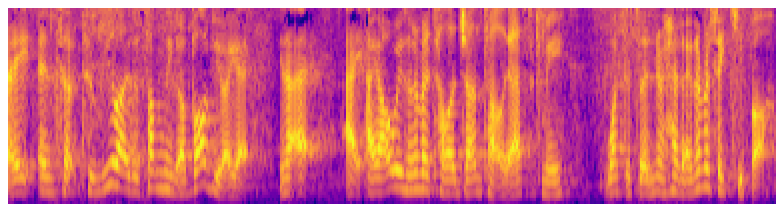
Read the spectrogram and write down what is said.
right? And to, to realize there's something above you. I get, you know, I, I, I always, whenever I tell a Gentile, they ask me, what is in your head? I never say kippah.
